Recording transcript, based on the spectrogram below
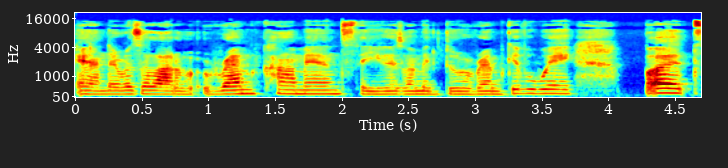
and there was a lot of REM comments that you guys want me to do a REM giveaway but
